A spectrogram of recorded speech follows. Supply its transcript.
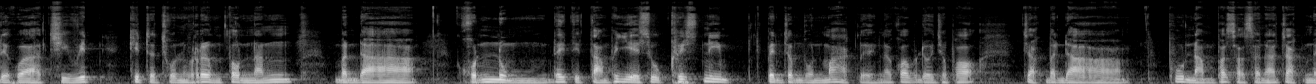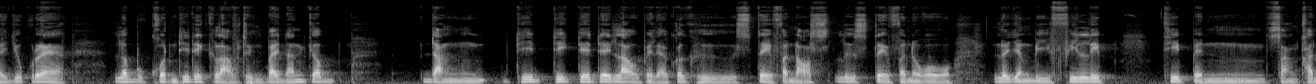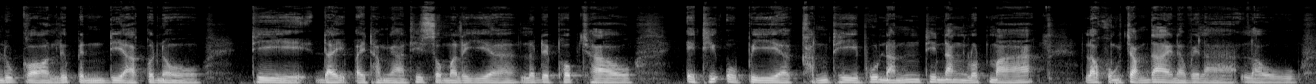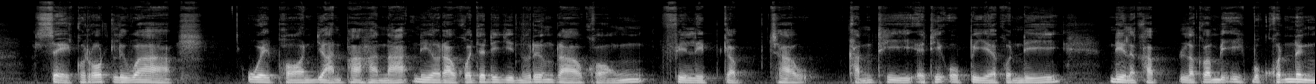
เรียกว่าชีวิตคิดชนเริ่มต้นนั้น บรรดาคนหนุ่มได้ติดตามพระเยซูคริสต์นี่เป็นจำนวนมากเลย แล้วก็โดยเฉพาะจากบรรดาผู้นำพระศาสนาจักรในยุคแรก และบุคคลที่ได้กล่าวถึงไปนั้นก็ดังที่ที่ได้ได้เล่าไปแล้วก็คือสเตฟานอสหรือสเตฟานโนแล้วยังมีฟิลิปที่เป็นสังคานุกรหรือเป็นเดียโกโน ที่ได้ไปทำงานที่โซมาเลีย แล้วได้พบชาวเอธิโอเปียขันทีผู้นั้นที่นั่งรถม้า เราคงจำได้นะเวลาเราเสกรถหรือว่า อวยพรยานพาหนะนี่เราก็จะได้ยินเรื่องราวของฟิลิปกับชาวขันทีเอธิโอเปียคนนี้ นี่แหละครับ แล้วก็มีอีกบุคคลหนึ่ง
